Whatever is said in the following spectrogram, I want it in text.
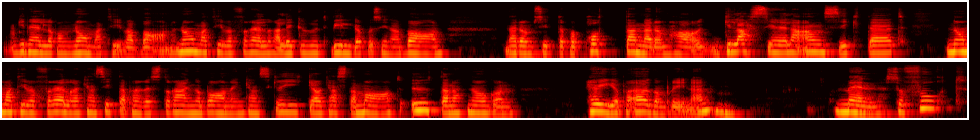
gnäller om normativa barn. Normativa föräldrar lägger ut bilder på sina barn när de sitter på pottan, när de har glass i hela ansiktet. Normativa föräldrar kan sitta på en restaurang och barnen kan skrika och kasta mat utan att någon höjer på ögonbrynen. Mm. Men så fort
